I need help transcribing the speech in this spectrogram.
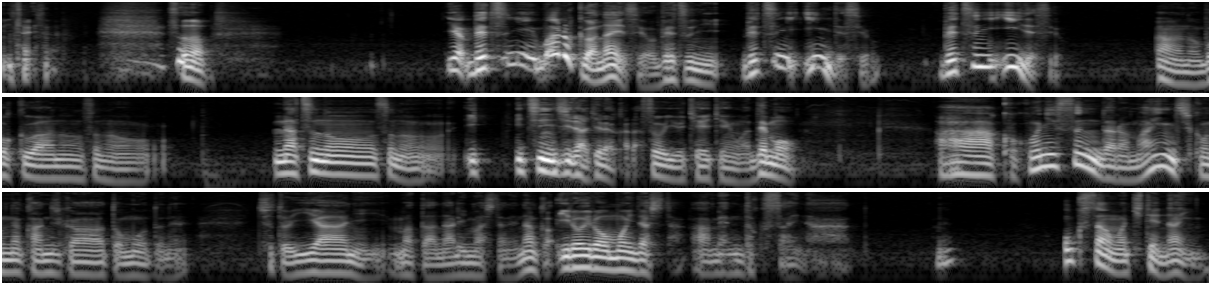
みたいな。そのいや別に悪くはないですよ。別に。別にいいんですよ。別にいいですよ。あの僕はあのその夏のその一日だけだからそういう経験は。でもああここに住んだら毎日こんな感じかと思うとねちょっと嫌にまたなりましたね。なんかいろいろ思い出した。あ面倒くさいな、ね、奥さんは来てない？ん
